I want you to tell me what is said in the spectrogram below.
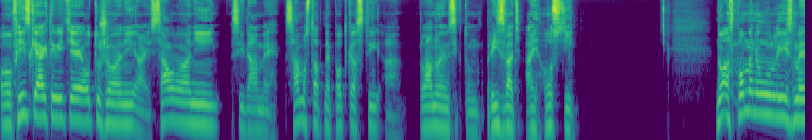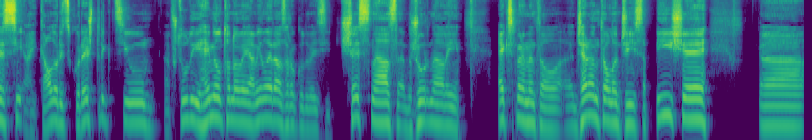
O fyzickej aktivite, otužovaní aj saunovaní si dáme samostatné podcasty a plánujem si k tomu prizvať aj hosti. No a spomenuli sme si aj kalorickú reštrikciu. V štúdii Hamiltonovej a Millera z roku 2016 v žurnáli Experimental Gerontology sa píše, uh,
